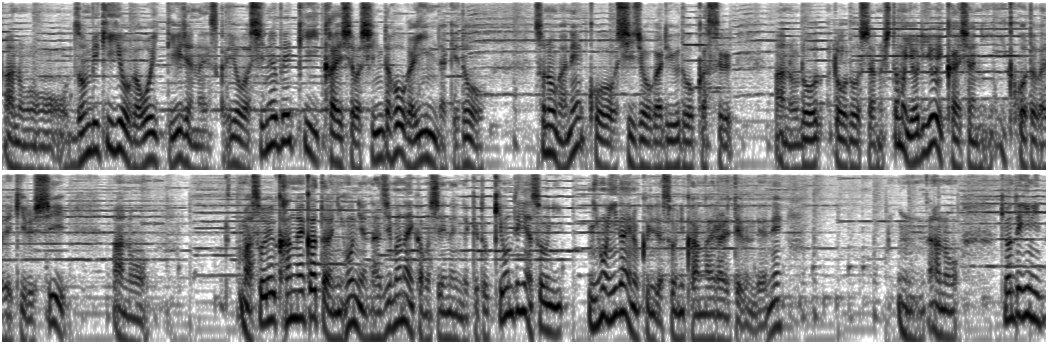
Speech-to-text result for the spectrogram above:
あのゾンビ企業が多いって言うじゃないですか。要は死ぬべき会社は死んだ方がいいんだけどその方がねこう市場が流動化する。あの労働者の人もより良い会社に行くことができるしあのまあ、そういう考え方は日本には馴染まないかもしれないんだけど基本的にはそういう日本以外の国ではそういうふうに考えられてるんだよね。うん、あの基本的に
